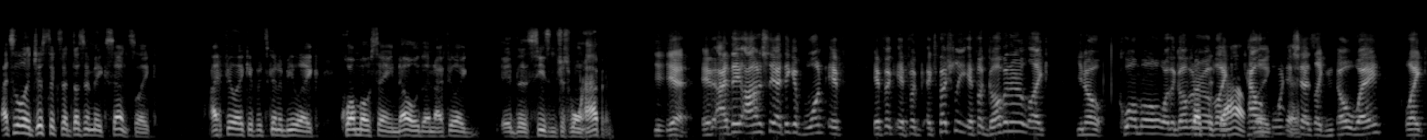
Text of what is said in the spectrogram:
that's the logistics that doesn't make sense. Like, I feel like if it's gonna be like Cuomo saying no, then I feel like it, the season just won't happen. Yeah, if, I think honestly, I think if one, if if a, if a, especially if a governor like you know Cuomo or the governor Shuts of like down, like, California yeah. says like no way, like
